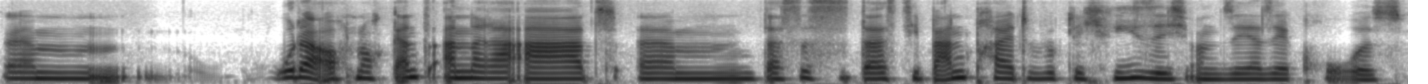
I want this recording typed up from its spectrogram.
ähm, oder auch noch ganz andere Art. Ähm, das ist, da ist die Bandbreite wirklich riesig und sehr, sehr groß.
